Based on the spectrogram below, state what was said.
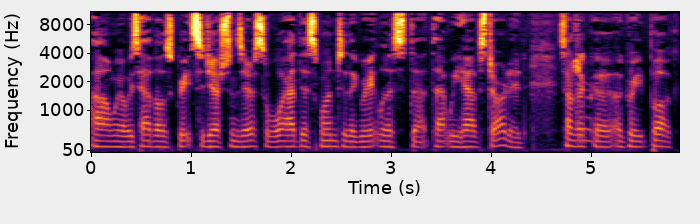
Uh, we always have those great suggestions there, so we'll add this one to the great list that, that we have started. Sounds sure. like a, a great book.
